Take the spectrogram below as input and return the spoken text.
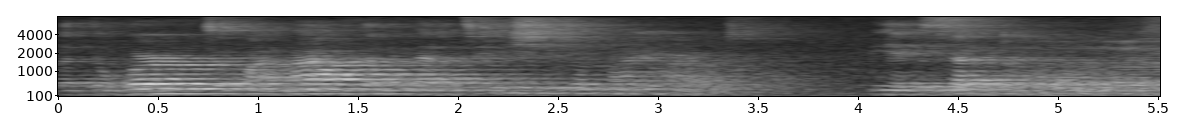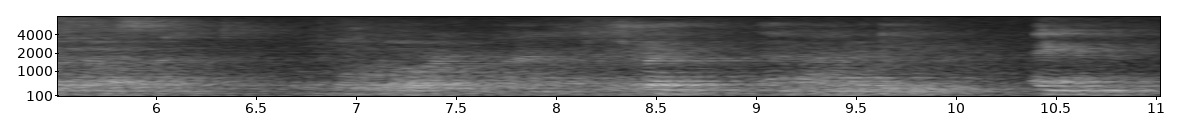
Let the words of my mouth and the meditations of my heart be acceptable Amen.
